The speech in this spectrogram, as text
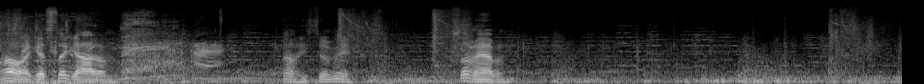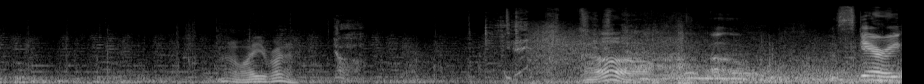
Oh, I guess they got him. Oh, he threw me. Something happened. Scary.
